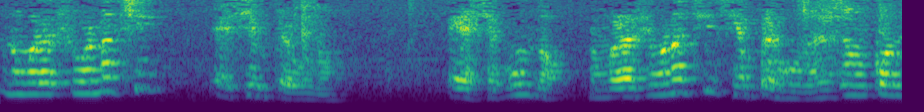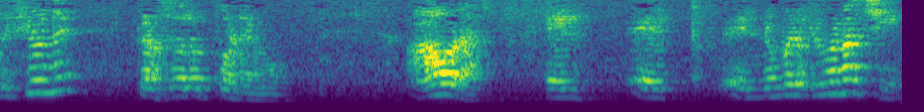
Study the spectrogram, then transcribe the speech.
número de Fibonacci es siempre 1. El segundo número de Fibonacci siempre es 1. Esas son condiciones que nosotros ponemos. Ahora, el, el, el número de Fibonacci,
